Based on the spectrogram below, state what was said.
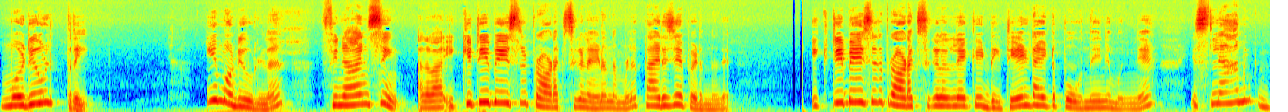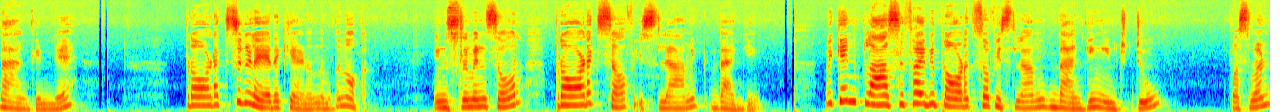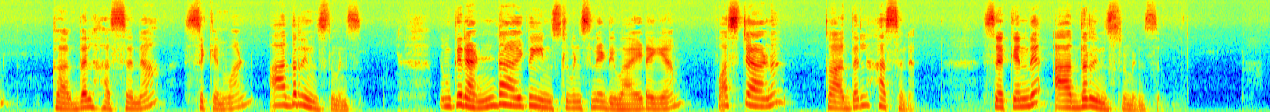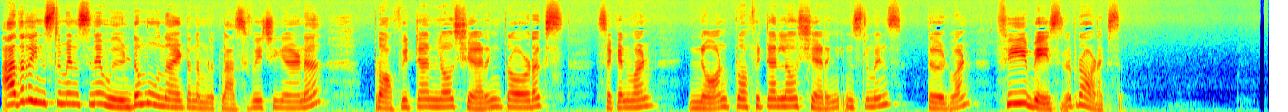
Module three ഈ മൊഡ്യൂളിൽ financing അഥവാ ഇക്വിറ്റി ബേസ്ഡ് പ്രോഡക്ട്സുകളാണ് നമ്മൾ പരിചയപ്പെടുന്നത്. ഇക്വിറ്റി ബേസ്ഡ് പ്രോഡക്ട്സുകളിലേക്ക് ഡീറ്റെയിൽഡ് ആയിട്ട് പോകുന്നതിന് മുന്നേ ഇസ്ലാമിക് ബാങ്കിന്റെ പ്രോഡക്ട്സുകൾ ഏതൊക്കെയാണെന്ന് നമുക്ക് നോക്കാം. Instruments or products of Islamic banking we can classify the products of Islamic banking in two first one കർദൽ ഹസന സെക്കൻഡ് വൺ അതർ ഇൻസ്ട്രുമെന്റ്സ് നമുക്ക് രണ്ടായിട്ട് ഇൻസ്ട്രുമെൻസിനെ ഡിവൈഡ് ചെയ്യാം. ഫസ്റ്റ് ആണ് കദൽ ഹസന. സെക്കൻഡ് അതർ ഇൻസ്ട്രുമെന്റ്സ് അതർ ഇൻസ്ട്രുമെൻസിനെ വീണ്ടും മൂന്നായിട്ട് നമ്മൾ ക്ലാസിഫൈ ചെയ്യുകയാണ് profit and loss sharing products second one non profit and loss sharing instruments third one fee based products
